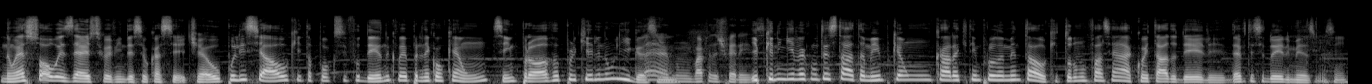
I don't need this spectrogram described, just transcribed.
Não é só o exército que vai descer o cacete, é o policial que tá pouco se fudendo, que vai prender qualquer um sem prova porque ele não liga, É, assim. não vai fazer diferença. E porque ninguém vai contestar também, porque é um cara que tem problema mental, que todo mundo fala assim, ah, coitado dele, deve ter sido ele mesmo, assim.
